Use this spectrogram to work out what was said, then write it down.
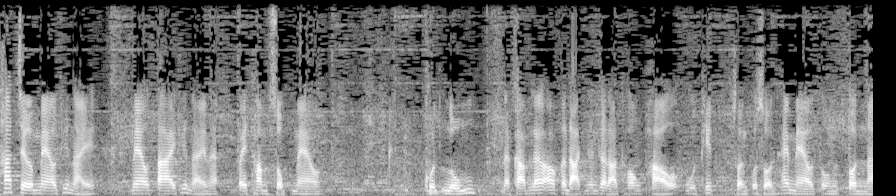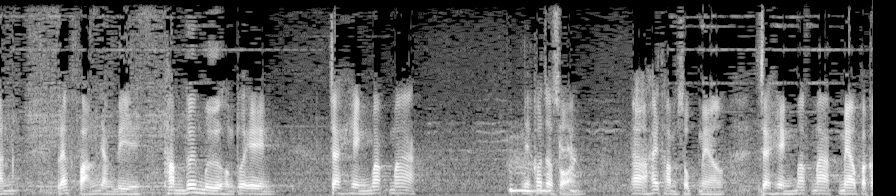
ถ้าเจอแมวที่ไหน แมวตายที่ไหนนะไปทำศพแมว ขุดหลุมนะครับ แล้วเอากระดาษเงินกระดาษทองเผา อุทิศส่วนกุศลให้แมวตรงตนนั้น และฝังอย่างดีทำด้วยมือของตัวเอง จะเฮงมากๆ เนี่ยเขาจะสอนอให้ทำศพแมวจะเฮงมากๆ แมวปก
